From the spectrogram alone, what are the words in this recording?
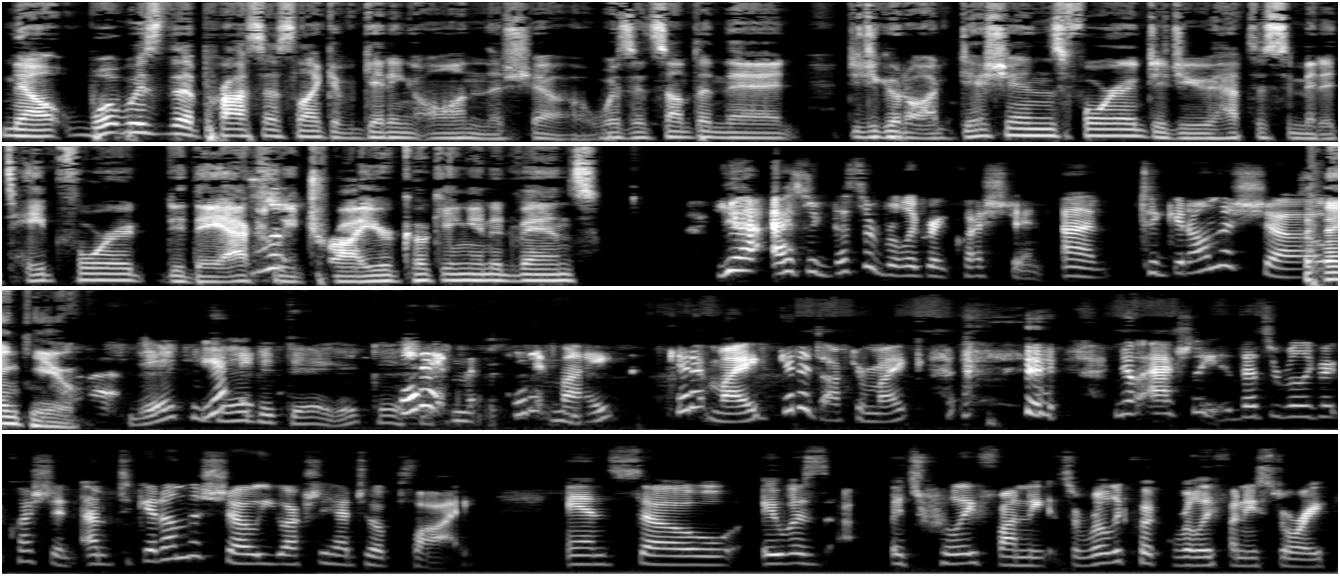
now, what was the process like of getting on the show? Was it something that did you go to auditions for it? Did you have to submit a tape for it? Did they actually try your cooking in advance? Yeah actually that's a really great question um to get on the show Thank you. Yeah. Get it, Mi- get it, Mike. Get it, Mike. Get it, Doctor Mike. no, actually, that's a really great question. Um, to get on the show, you actually had to apply, and so it was. It's really funny. It's a really quick, really funny story.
